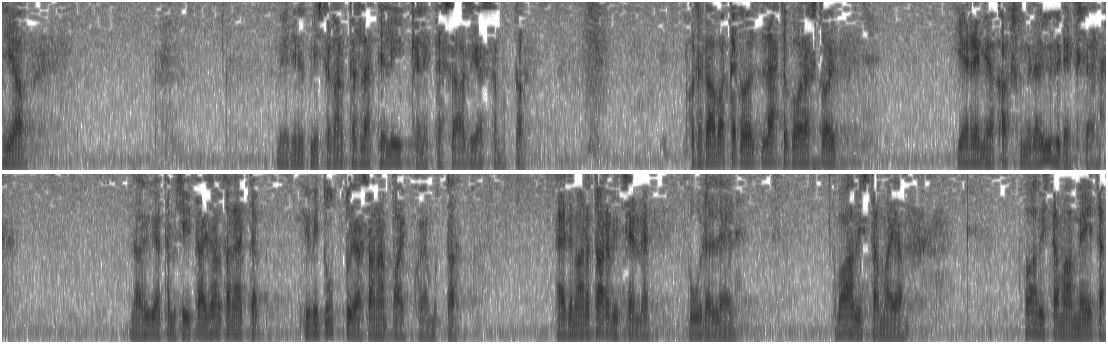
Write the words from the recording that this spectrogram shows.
Ja mietin nyt, mistä kannattaisi lähteä liikkeelle tässä asiassa, mutta otetaan vaikka tuo lähtökohdaksi toi Jeremia 29. Nämä on hyviä tämmöisiä, tai sanotaan että hyvin tuttuja sananpaikkoja, mutta näitä me aina tarvitsemme uudelleen vahvistamaan ja vahvistamaan meitä.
